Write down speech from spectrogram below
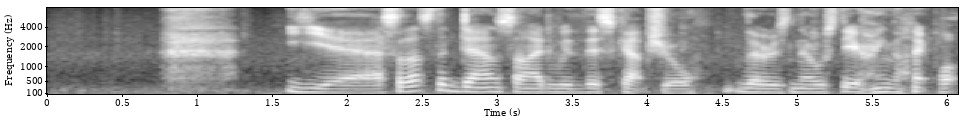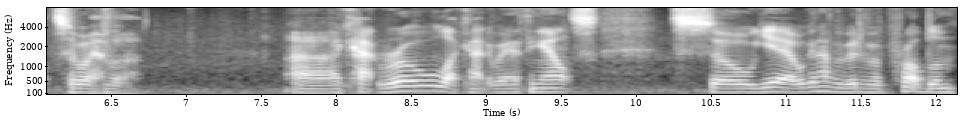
yeah, so that's the downside with this capsule. There is no steering on it whatsoever. Uh, I can't roll, I can't do anything else. So yeah, we're going to have a bit of a problem.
